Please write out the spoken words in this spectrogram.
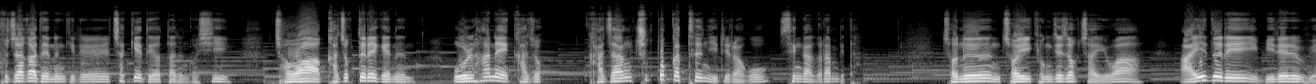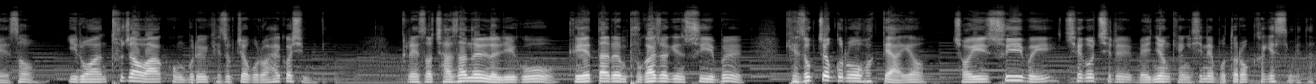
부자가 되는 길을 찾게 되었다는 것이 저와 가족들에게는 올 한 해 가족 가장 축복 같은 일이라고 생각을 합니다. 저는 저희 경제적 자유와 아이들의 미래를 위해서 이러한 투자와 공부를 계속적으로 할 것입니다. 그래서 자산을 늘리고 그에 따른 부가적인 수입을 계속적으로 확대하여 저희 수입의 최고치를 매년 갱신해 보도록 하겠습니다.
